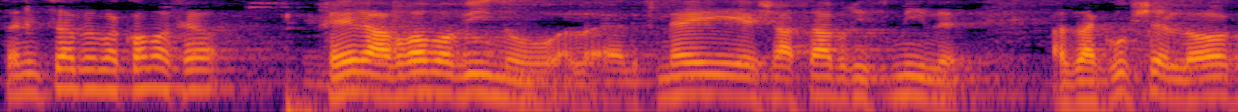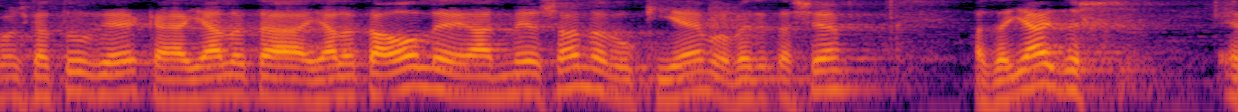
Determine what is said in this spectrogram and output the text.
אתה נמצא במקום אחר. חייר אברום אבינו, לפני שעשה בריס מילה, אז הגוף שלו, כמו שכתוב, אה, היה לו, היה לו את העול עד מאיר שונו, והוא קיים, עובד את השם. אז היה איזה, אה,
